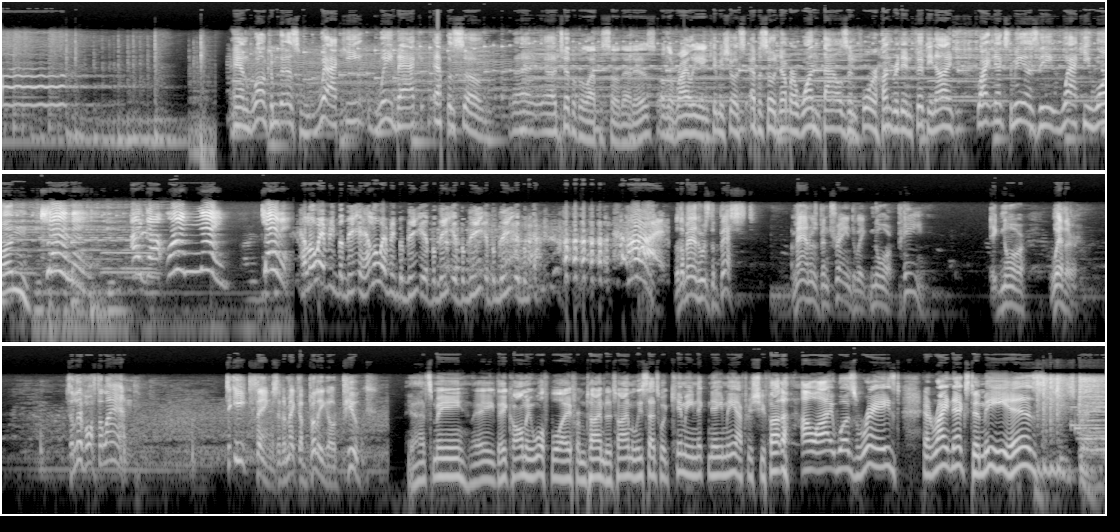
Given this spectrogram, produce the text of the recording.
And welcome to this wacky way back episode. Uh, a typical episode, that is, of the Riley and Kimmy Show. It's episode number 1459. Right next to me is the wacky one. Kimmy! I got one name. Kimmy! Hello, everybody. Hello, everybody. Everybody, everybody, everybody, everybody. Hi! With a man who's the best. A man who's been trained to ignore pain, ignore weather, to live off the land, to eat things that'll make a billy goat puke. Yeah, that's me. They they call me Wolf Boy from time to time. At least that's what Kimmy nicknamed me after she found out how I was raised. And right next to me is.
